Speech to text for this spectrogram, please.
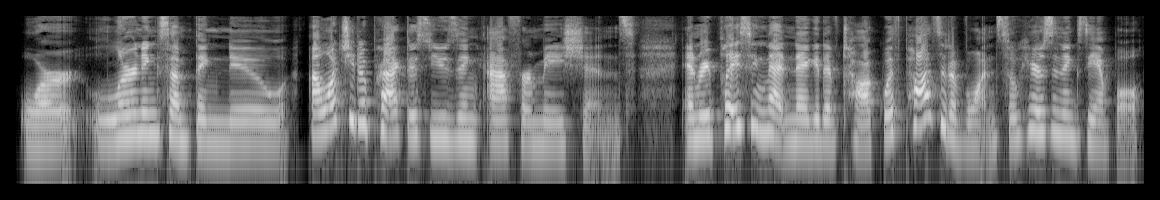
or learning something new, I want you to practice using affirmations and replacing that negative talk with positive ones. So here's an example.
